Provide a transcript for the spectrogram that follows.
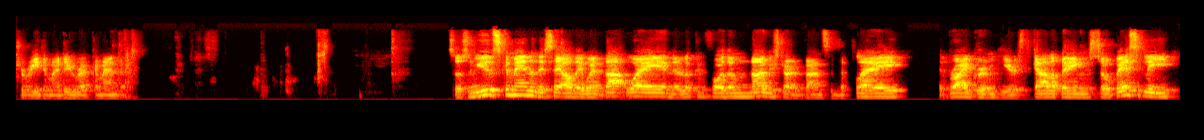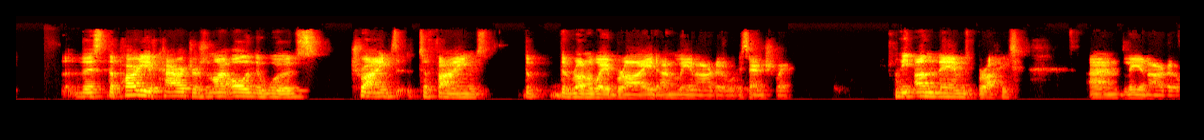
to read them, I do recommend it. So some youths come in and they say, oh, they went that way and they're looking for them. Now we start advancing the play. The bridegroom hears the galloping. So basically, this the party of characters are now all in the woods trying to, to find the, the runaway bride and Leonardo, essentially the unnamed bride and Leonardo.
